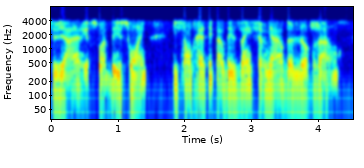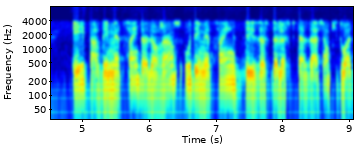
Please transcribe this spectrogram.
civière. Ils reçoivent des soins. Ils sont traités par des infirmières de l'urgence et par des médecins de l'urgence ou des médecins des, de l'hospitalisation qui doivent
